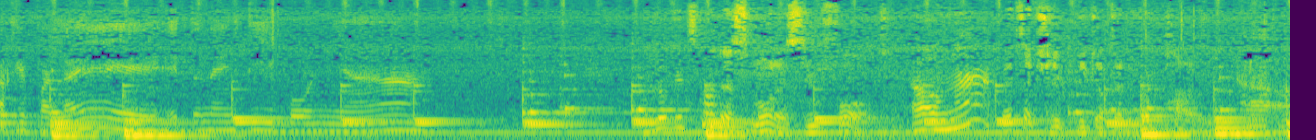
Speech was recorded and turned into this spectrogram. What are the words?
Malaki pala eh. Ito na yung T-bone niya. look, it's not as small as you thought. Oo nga. That's actually bigger than the palm. Oo.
